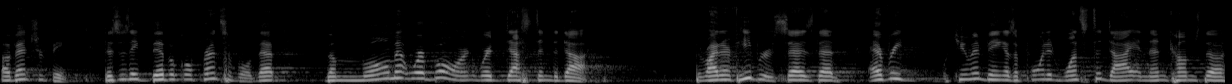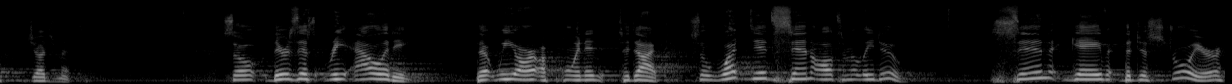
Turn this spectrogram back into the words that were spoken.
of entropy. This is a biblical principle that the moment we're born, we're destined to die. The writer of Hebrews says that every human being is appointed once to die, and then comes the judgment. So there's this reality that we are appointed to die. So, what did sin ultimately do? Sin gave the destroyer,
